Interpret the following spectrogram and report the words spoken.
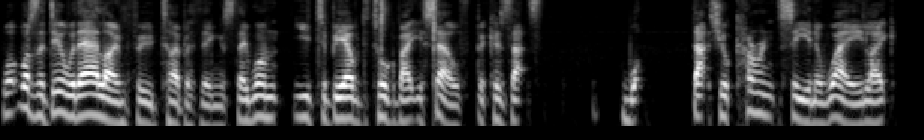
what was the deal with airline food type of things? They want you to be able to talk about yourself because that's what that's your currency in a way. Like,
